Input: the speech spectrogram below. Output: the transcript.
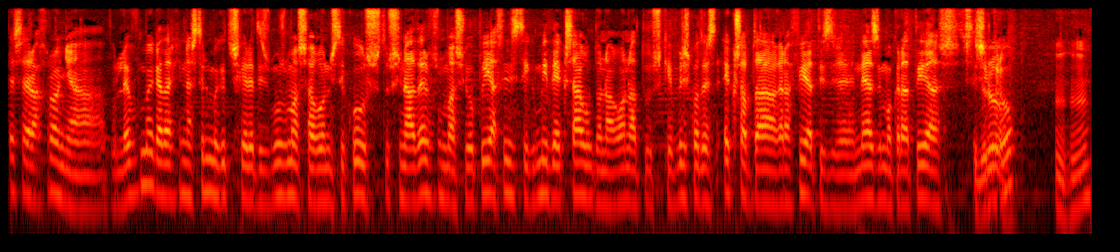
Τέσσερα χρόνια δουλεύουμε. Καταρχήν να στείλουμε και τους χαιρετισμούς μας αγωνιστικούς στου συναδέλφους μας, οι οποίοι αυτή τη στιγμή διεξάγουν τον αγώνα τους και βρίσκονται έξω από τα γραφεία της Νέας Δημοκρατίας στη Συγκρού. Μμμ.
